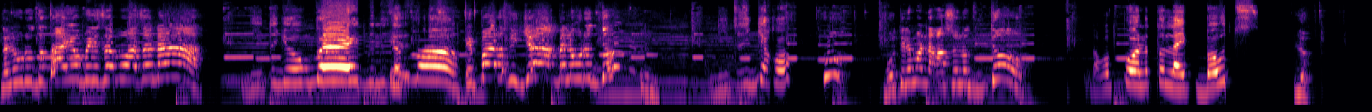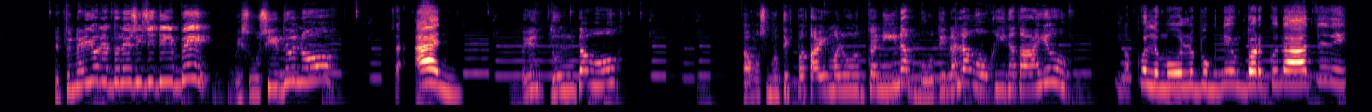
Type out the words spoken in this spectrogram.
Nalunod na tayo, bilisan mo, asa na? Dito yung bird, bilisan mo. Eh, para si Jack, nalunod doon! Dito si Jack oh. Huh, buti naman nakasunod to. Naku po, ano to, lifeboats? Lo, ito na yun, ito na yung CCTV. May susi doon, oh. Saan? Ayun, doon daw, oh. Tapos muntik pa tayo malunod kanina, buti na lang, okay na tayo. Naku, lumulubog na yung barko natin eh.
